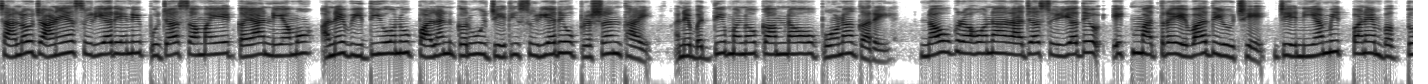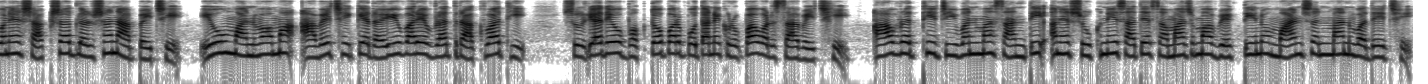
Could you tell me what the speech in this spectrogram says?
ચાલો જાણીએ સૂર્યદેવની પૂજા સમયે કયા નિયમો અને વિધિઓનું પાલન કરવું જેથી સૂર્યદેવ પ્રસન્ન થાય અને બધી મનોકામનાઓ પૂર્ણ કરે. નવ ગ્રહોના રાજા સૂર્યદેવ એકમાત્ર એવા દેવ છે જે નિયમિતપણે ભક્તોને સાક્ષાત દર્શન આપે છે. એવું માનવામાં આવે છે કે રવિવારે વ્રત રાખવાથી સૂર્યદેવ ભક્તો પર પોતાની કૃપા વરસાવે છે. આ વ્રતથી જીવનમાં શાંતિ અને સુખની સાથે સમાજમાં વ્યક્તિનું માન સન્માન વધે છે.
